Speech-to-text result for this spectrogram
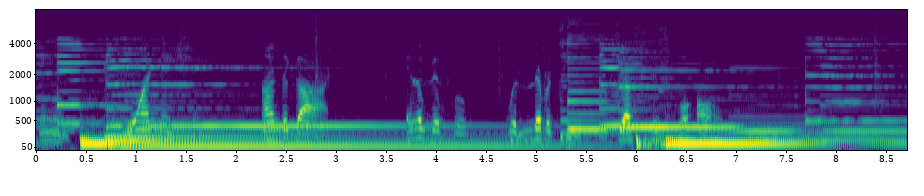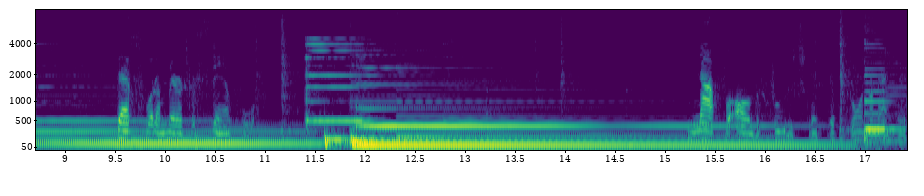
stand, one nation, under God, indivisible, with liberty, justice for all. That's what America stands for. Not for all the foolishness that's going on out here.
